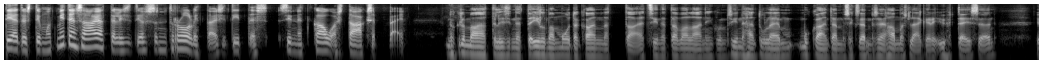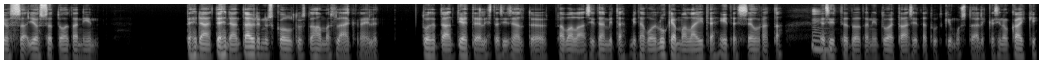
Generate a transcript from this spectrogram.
tietysti, mutta miten sä ajattelisit, jos sä nyt roolittaisit itse sinne kauas taaksepäin? No kyllä mä ajattelisin, että ilman muuta kannattaa, että siinä tavallaan, niin kun, siinähän tulee mukaan tämmöiseksi tämmöiseen hammaslääkäriyhteisöön, jossa, jossa tuota, niin, tehdään, tehdään täydennyskoulutusta hammaslääkäreille, tuotetaan tieteellistä sisältöä, tavallaan sitä, mitä, mitä voi lukemalla itse, itse seurata – mm. ja sitten tuota, niin tuetaan sitä tutkimusta. Eli siinä on kaikki,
